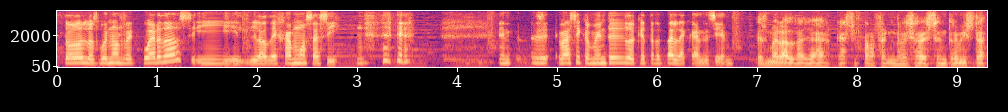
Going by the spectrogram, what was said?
todos los buenos recuerdos y lo dejamos así. Entonces, básicamente es lo que trata la canción. Esmeralda, ya casi para finalizar esta entrevista,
